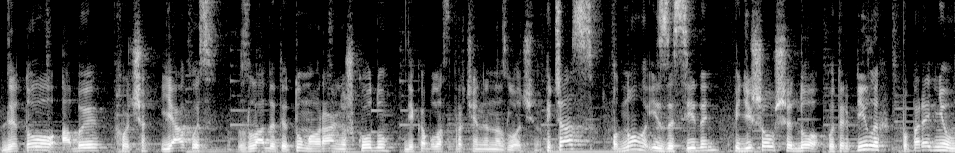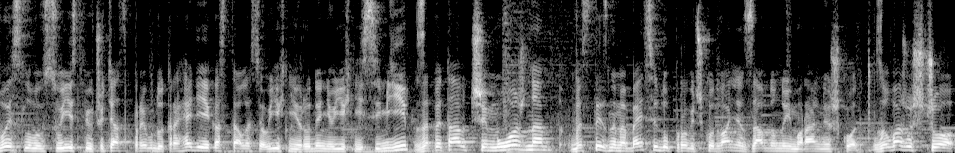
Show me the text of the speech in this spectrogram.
для того, аби хоч якось зладити ту моральну шкоду, яка була спричинена злочином. Під час одного із засідань, підійшовши до потерпілих, попередньо висловив свої співчуття з приводу трагедії, яка сталася у їхній родині, у їхній сім'ї, запитав, чи можна вести з ними бесіду про відшкодування завданої моральної шкоди. Зауважу, що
